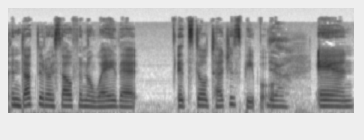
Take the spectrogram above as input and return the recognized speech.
conducted herself in a way that it still touches people Yeah. and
